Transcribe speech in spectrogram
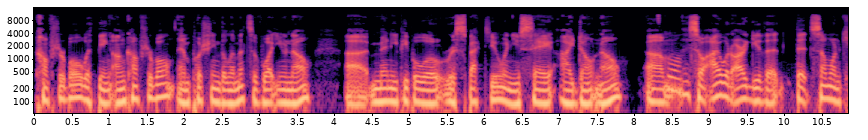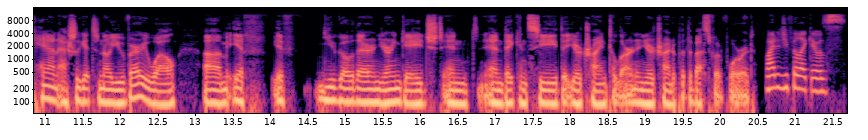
comfortable with being uncomfortable and pushing the limits of what you know. Uh, many people will respect you when you say, I don't know. Um, cool. So I would argue that that someone can actually get to know you very well um, if if you go there and you're engaged and and they can see that you're trying to learn and you're trying to put the best foot forward. Why did you feel like it was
